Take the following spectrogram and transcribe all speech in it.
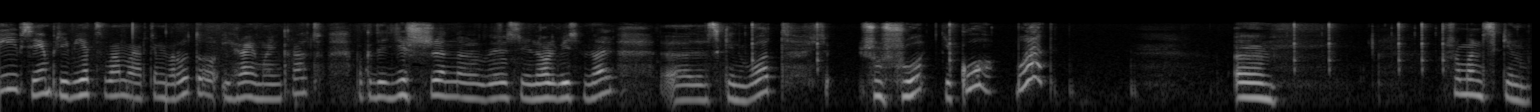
И всем привет, с вами Артем Наруто, играем в Майнкрафт, пока Edition версії 0.8.0, е, скин вот, все. Шо, шо? Якого? What? Е, що в мене скин?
